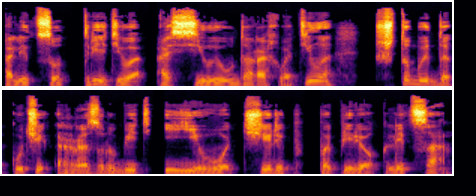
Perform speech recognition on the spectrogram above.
о лицо третьего, а силы удара хватило, чтобы до кучи разрубить и его череп поперек лица.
